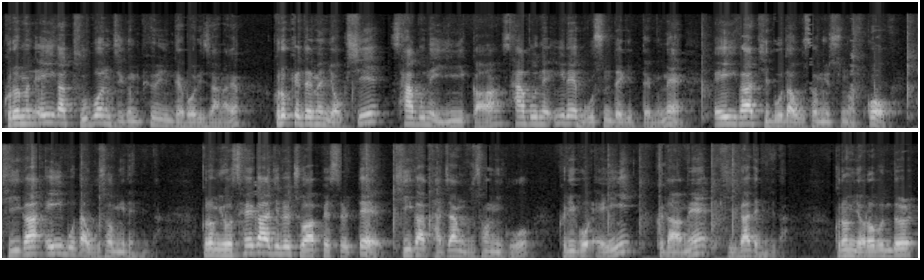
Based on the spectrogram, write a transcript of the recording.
그러면 A가 두 번 지금 표현이 돼버리잖아요. 그렇게 되면 역시 4분의 2니까 4분의 1에 모순되기 때문에 A가 D보다 우성일 수는 없고 D가 A보다 우성이 됩니다. 그럼 이세 가지를 조합했을 때 D가 가장 우성이고 그리고 A, 그 다음에 B가 됩니다. 그럼 여러분들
